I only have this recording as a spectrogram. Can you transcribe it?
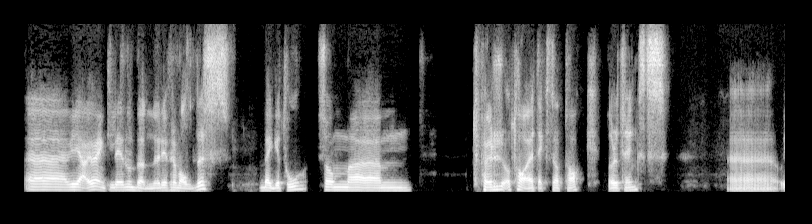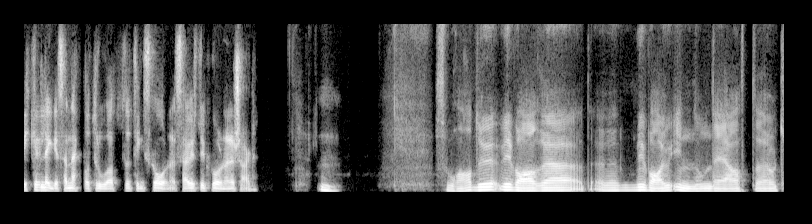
Uh, vi er jo egentlig noen bønder fra Valdres, begge to, som uh, tør å ta et ekstra tak når det trengs. Uh, og ikke legge seg nedpå og tro at ting skal ordne seg hvis du ikke ordner det sjøl. Mm. Så bra. Du, vi var, eh, vi var, jo innom det at eh, ok,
